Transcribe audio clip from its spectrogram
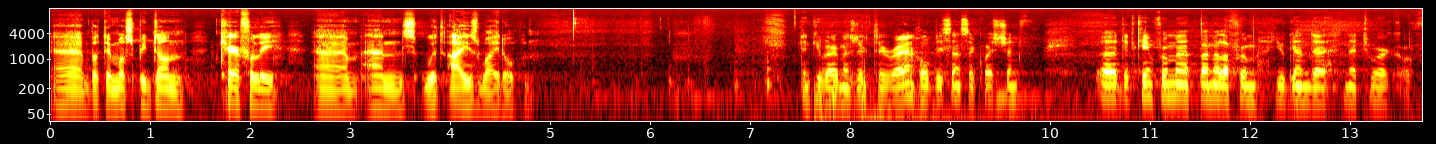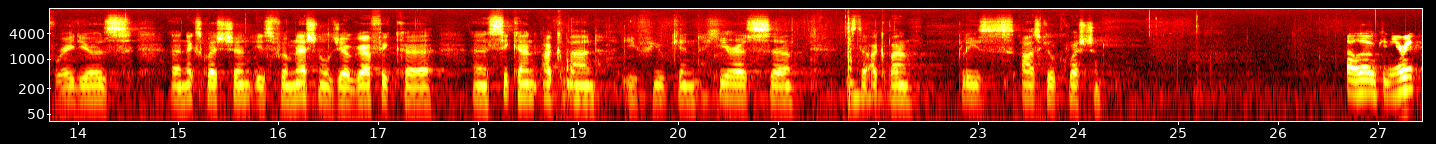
uh, but they must be done carefully um, and with eyes wide open. Thank you very much, Dr. Ryan. Hope this answers a question uh, that came from uh, Pamela from Uganda Network of Radios. Uh, next question is from National Geographic, uh, uh, Sikan Akpan. If you can hear us, uh, Mr. Akpan, please ask your question. Hello, can you hear me?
